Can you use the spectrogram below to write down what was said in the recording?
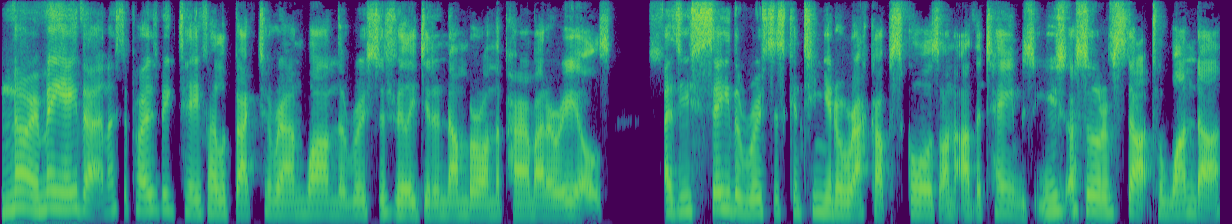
No, me either. And I suppose Big T, if I look back to round one, the Roosters really did a number on the Parramatta Eels. As you see the Roosters continue to rack up scores on other teams, you sort of start to wonder,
